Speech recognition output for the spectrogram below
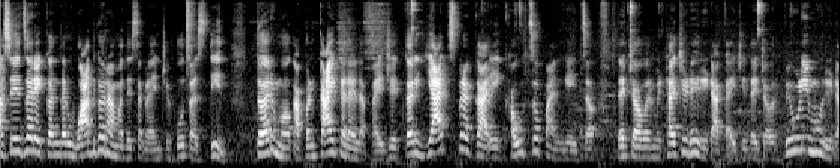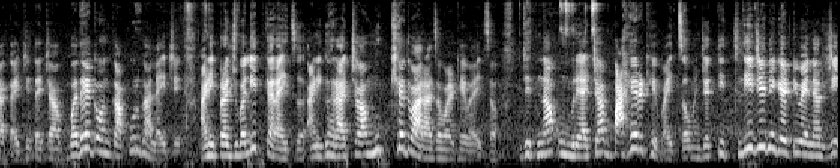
असे जर एकंदर वाद घरामध्ये सगळ्यांचे होत असतील तर मग आपण काय करायला पाहिजे? तर याच प्रकारे खाऊचं पान घ्यायचं. त्याच्यावर मिठाची ढेरी टाकायची त्याच्यावर पिवळी मोहरी टाकायची त्याच्यामध्ये दोन कापूर घालायचे आणि प्रज्वलित करायचं आणि घराच्या मुख्य द्वाराजवळ ठेवायचं जिथनं उंबऱ्याच्या बाहेर ठेवायचं. म्हणजे तिथली जी निगेटिव्ह एनर्जी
